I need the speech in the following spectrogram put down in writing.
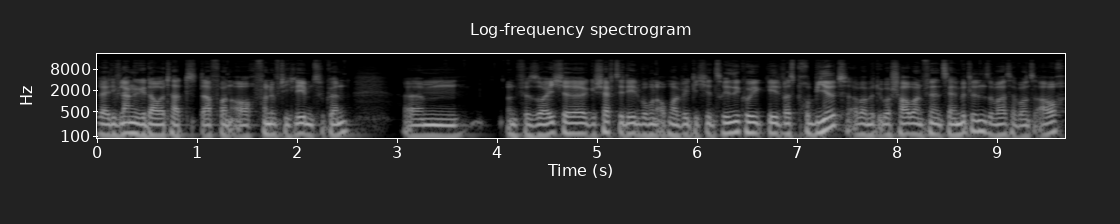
relativ lange gedauert hat, davon auch vernünftig leben zu können. Ähm, und für solche Geschäftsideen, wo man auch mal wirklich ins Risiko geht, was probiert, aber mit überschaubaren finanziellen Mitteln, so war es ja bei uns auch,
